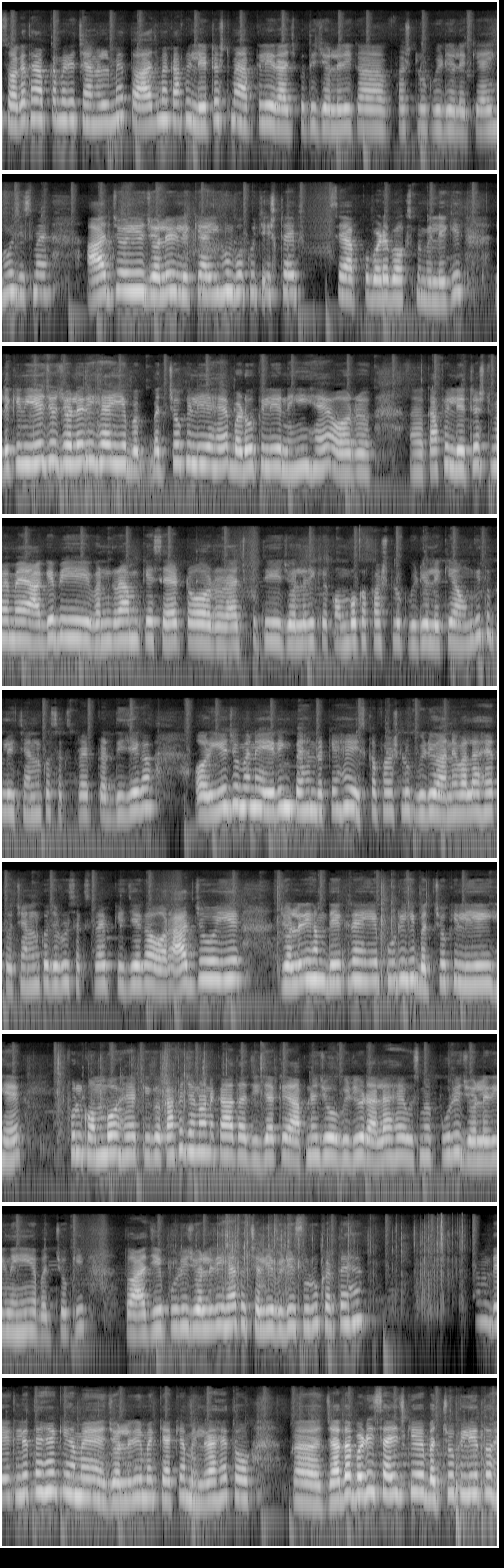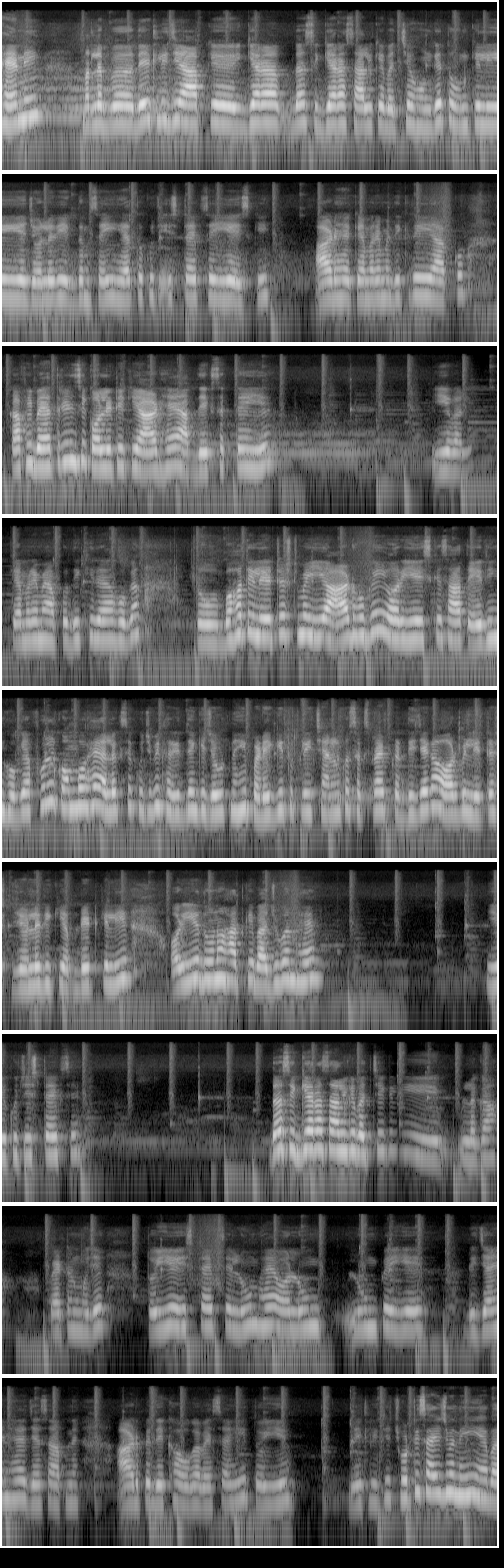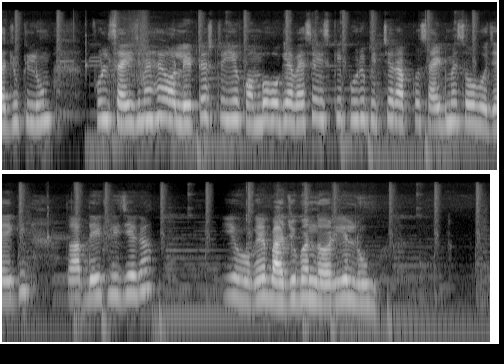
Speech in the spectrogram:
स्वागत है आपका मेरे चैनल में। तो आज मैं काफ़ी लेटेस्ट में आपके लिए राजपूती ज्वेलरी का फ़र्स्ट लुक वीडियो लेके आई हूँ, जिसमें आज जो ये ज्वेलरी लेके आई हूँ, वो कुछ इस टाइप से आपको बड़े बॉक्स में मिलेगी। लेकिन ये जो ज्वेलरी है, ये बच्चों के लिए है, बड़ों के लिए नहीं है और काफ़ी लेटेस्ट में मैं आगे भी वन ग्राम के सेट और राजपूती ज्वेलरी के कॉम्बो का फ़र्स्ट लुक वीडियो लेके आऊँगी तो प्लीज़ चैनल को सब्सक्राइब कर दीजिएगा। और ये जो मैंने एयरिंग पहन रखे हैं, इसका फ़र्स्ट लुक वीडियो आने वाला है तो चैनल को ज़रूर सब्सक्राइब कीजिएगा। और आज जो ये ज्वेलरी हम देख रहे हैं, ये पूरी ही बच्चों के लिए ही है फुल कॉम्बो है, क्योंकि काफ़ी जनों ने कहा था, जीजा, कि आपने जो वीडियो डाला है, उसमें पूरी ज्वेलरी नहीं है बच्चों की तो आज ये पूरी ज्वेलरी है तो चलिए वीडियो शुरू करते हैं। देख लेते हैं कि हमें ज्वेलरी में क्या क्या मिल रहा है। तो ज़्यादा बड़ी साइज़ के बच्चों के लिए तो है नहीं। मतलब देख लीजिए आपके ग्यारह, दस, ग्यारह साल के बच्चे होंगे तो उनके लिए ये ज्वेलरी एकदम सही है। तो कुछ इस टाइप से ये इसकी आड़ है, कैमरे में दिख रही है आपको। काफ़ी बेहतरीन सी क्वालिटी की आड़ है, आप देख सकते हैं ये। ये वाली कैमरे में आपको दिख ही रहा होगा। तो बहुत ही लेटेस्ट में ये आर्ड हो गई और ये इसके साथ एयरिंग हो गया। फुल कॉम्बो है, अलग से कुछ भी खरीदने की ज़रूरत नहीं पड़ेगी तो प्लीज़ चैनल को सब्सक्राइब कर दीजिएगा और भी लेटेस्ट ज्वेलरी की अपडेट के लिए। और ये दोनों हाथ के बाजूबंद है। ये कुछ इस टाइप से। दस ग्यारह साल के बच्चे के लिए लगा पैटर्न मुझे। तो ये इस टाइप से लूम है और लूम लूम पे ये डिज़ाइन है, जैसा आपने आड़ पे देखा होगा वैसा ही। तो ये देख लीजिए, छोटी साइज़ में नहीं है, बाजू की लूम फुल साइज़ में है और लेटेस्ट ये कॉम्बो हो गया। वैसे इसकी पूरी पिक्चर आपको साइड में शो हो जाएगी। तो आप देख लीजिएगा, ये हो गए बाजूबंद और ये लूम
